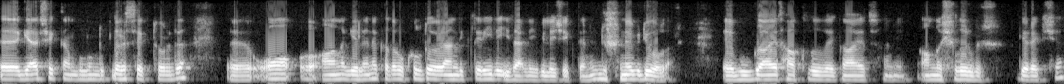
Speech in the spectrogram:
e, gerçekten bulundukları sektörde e, o, o ana gelene kadar okulda öğrendikleriyle ilerleyebileceklerini düşünebiliyorlar. E, bu gayet haklı ve gayet hani anlaşılır bir gerekçe.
